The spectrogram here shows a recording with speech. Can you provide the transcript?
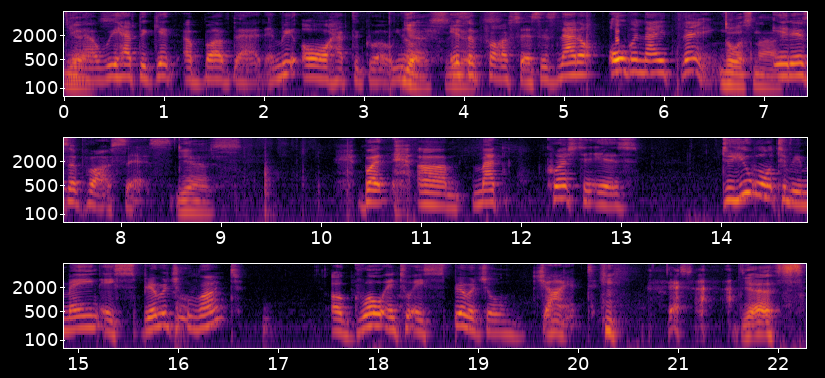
You know, we have to get above that, and we all have to grow. You know, Yes, it's a process. It's not an overnight thing. No, it's not. It is a process. yes. But um, my question is do you want to remain a spiritual runt or grow into a spiritual giant? Hmm. Yes.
